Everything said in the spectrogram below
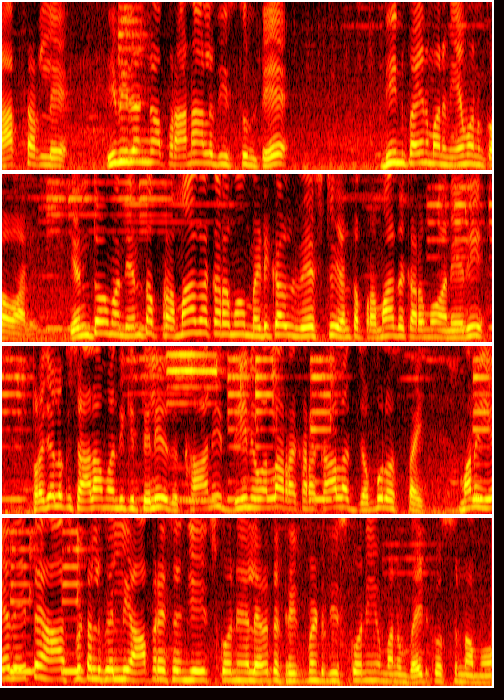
డాక్టర్లే ఈ విధంగా ప్రాణాలు తీస్తుంటే దీనిపైన మనం ఏమనుకోవాలి? ఎంతోమంది ఎంత ప్రమాదకరమో మెడికల్ వేస్ట్ ఎంత ప్రమాదకరమో అనేది ప్రజలకు చాలామందికి తెలియదు. కానీ దీనివల్ల రకరకాల జబ్బులు వస్తాయి మనం ఏదైతే హాస్పిటల్కి వెళ్ళి ఆపరేషన్ చేయించుకొని లేకపోతే ట్రీట్మెంట్ తీసుకొని మనం బయటకు వస్తున్నామో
